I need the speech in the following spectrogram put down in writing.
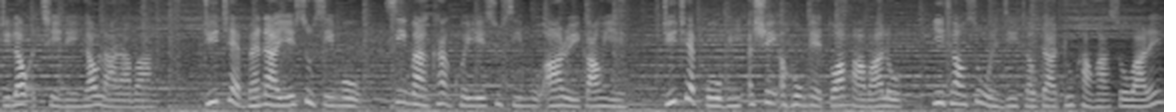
ဒီလောက်အခြေအနေရောက်လာတာပါဒီထက်ဗန္ဒာရေးစုစည်းမှုစီမံခန့်ခွဲရေးစုစည်းမှုအားတွေကောင်းရင်ဒီထက်ပိုပြီးအရှိန်အဟုန်နဲ့သွားမှာပါလို့ပြည်ထောင်စုဝန်ကြီးဒေါက်တာတူးခေါင်ကဆိုပါတယ်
